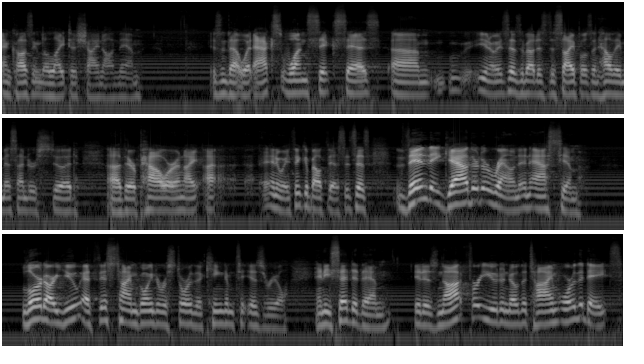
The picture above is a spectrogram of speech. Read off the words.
and causing the light to shine on them. Isn't that what Acts 1 6 says? Um, you know, it says about his disciples and how they misunderstood uh, their power. And I, I, anyway, think about this. It says, Then they gathered around and asked him, Lord, are you at this time going to restore the kingdom to Israel? And he said to them, It is not for you to know the time or the dates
